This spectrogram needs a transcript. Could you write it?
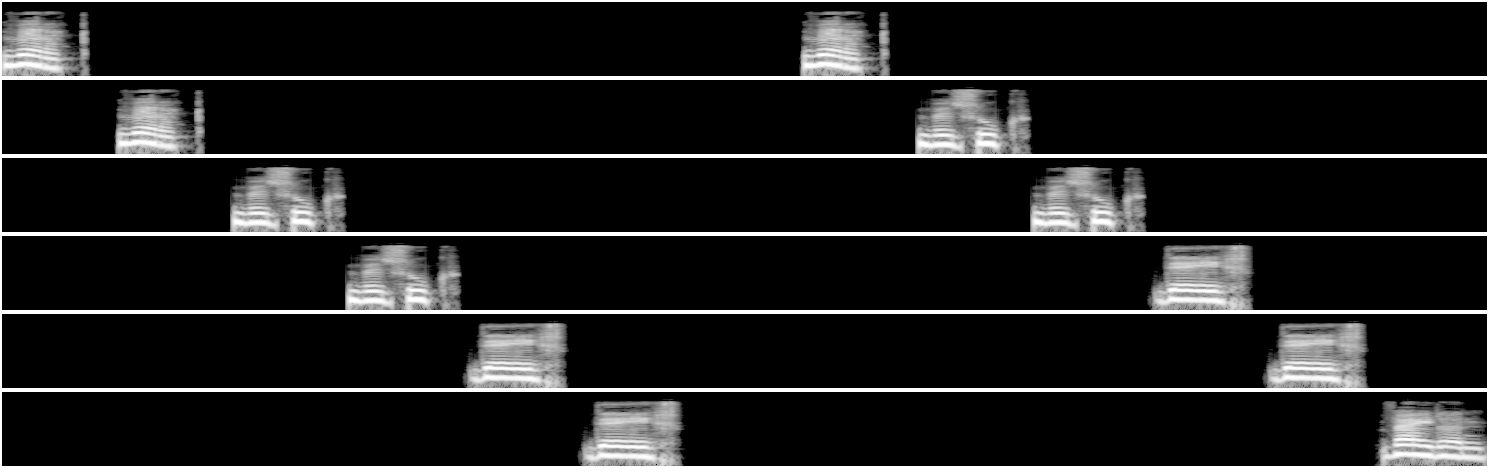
Werk. Werk. Werk bezoek. Bezoek. Bezoek. Bezoek. Deeg. Deeg. Deeg. Deeg wijlen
